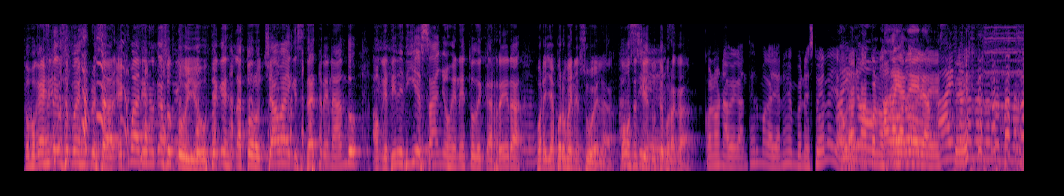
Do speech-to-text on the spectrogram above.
Como que hay gente que no se puede expresar. Ekmari, en el caso tuyo, usted que es la torochava y que se está estrenando, aunque tiene 10 años en esto de carrera por allá por Venezuela. ¿Cómo se siente usted es. por acá? Con los navegantes del Magallanes en Venezuela y Ay, ahora acá no, con los Ay, este. no, no, no, no, no, no.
